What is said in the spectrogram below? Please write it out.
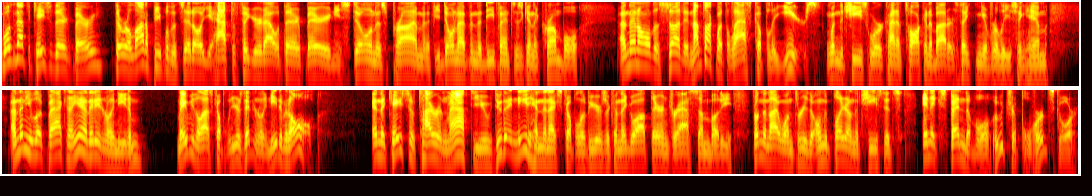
Wasn't that the case with Eric Berry? There were a lot of people that said, oh, you have to figure it out with Eric Berry, and he's still in his prime, and if you don't have him, the defense is going to crumble. And then all of a sudden, I'm talking about the last couple of years when the Chiefs were kind of talking about or thinking of releasing him. And then you look back and, yeah, they didn't really need him. Maybe the last couple of years, they didn't really need him at all. In the case of Tyrann Mathieu, do they need him the next couple of years, or can they go out there and draft somebody from the 913, the only player on the Chiefs that's inexpendable? Ooh, triple word score.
